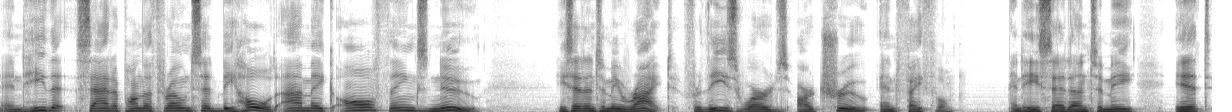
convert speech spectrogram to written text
And he that sat upon the throne said, Behold, I make all things new. He said unto me, Write, for these words are true and faithful. And he said unto me, It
